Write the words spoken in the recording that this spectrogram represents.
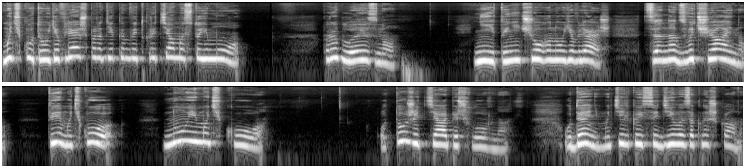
Митьку, ти уявляєш, перед яким відкриттям ми стоїмо? Приблизно. Ні, ти нічого не уявляєш. Це надзвичайно. Ти, Митько, ну і Митько. Ото життя пішло в нас. Удень ми тільки й сиділи за книжками,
